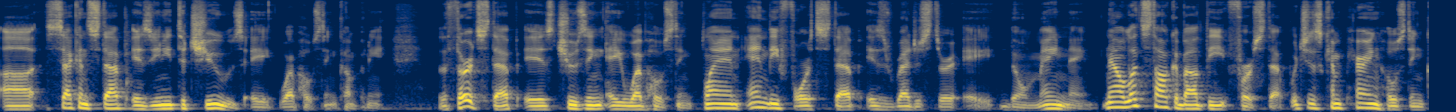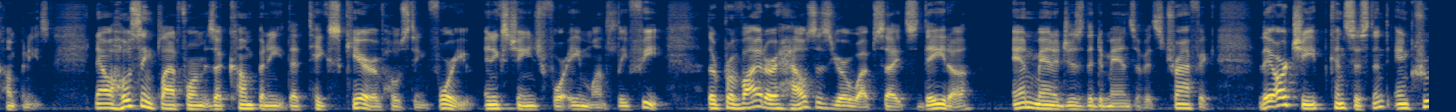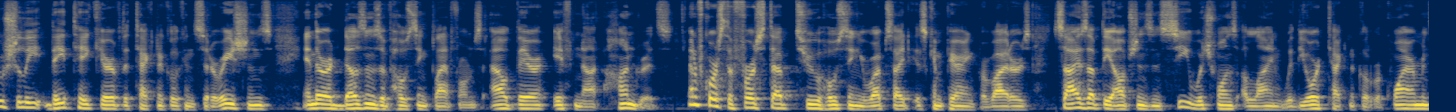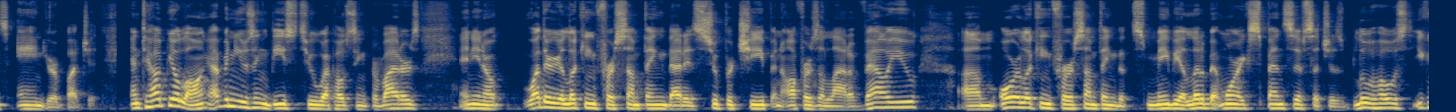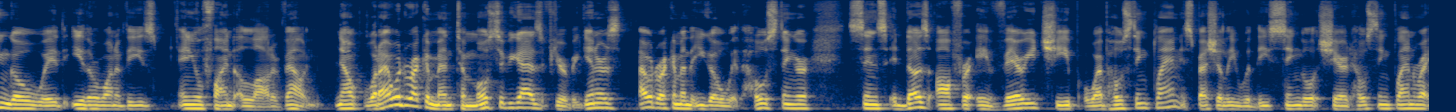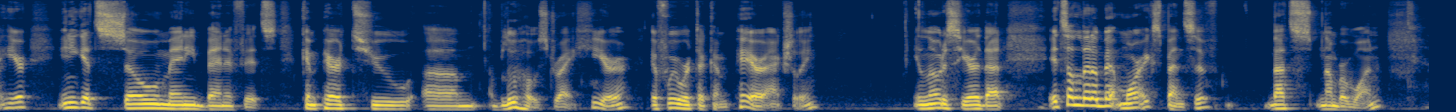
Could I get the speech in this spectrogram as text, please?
Uh, second step is you need to choose a web hosting company. The third step is choosing a web hosting plan, and the fourth step is register a domain name. Now let's talk about the first step, which is comparing hosting companies. Now a hosting platform is a company that takes care of hosting for you in exchange for a monthly fee. The provider houses your website's data and manages the demands of its traffic. They are cheap, consistent, and crucially, they take care of the technical considerations, and there are dozens of hosting platforms out there, if not hundreds. And of course, the first step to hosting your website is comparing providers, size up the options, and see which ones align with your technical requirements and your budget. And to help you along, I've been using these two web hosting providers, and you know, whether you're looking for something that is super cheap and offers a lot of value, um, or looking for something that's maybe a little bit more expensive, such as Bluehost, you can go with either one of these and you'll find a lot of value. Now, what I would recommend to most of you guys, if you're beginners, I would recommend that you go with Hostinger since it does offer a very cheap web hosting plan, especially with the single shared hosting plan right here. And you get so many benefits compared to um, Bluehost right here. If we were to compare, actually, You'll notice here that it's a little bit more expensive. That's number one.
